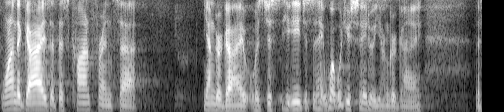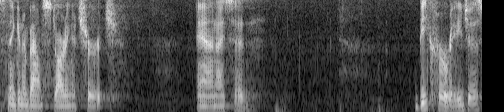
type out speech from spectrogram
one of the guys at this conference, uh, younger guy, was just, he just said, hey, what would you say to a younger guy that's thinking about starting a church? And I said, be courageous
